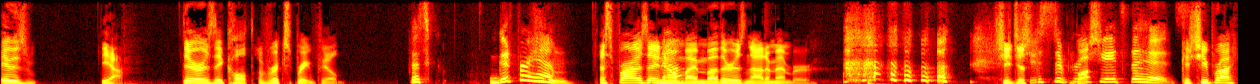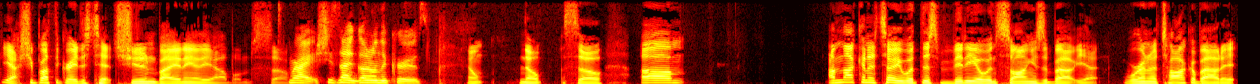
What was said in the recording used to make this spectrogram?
it was yeah. There is a cult of Rick Springfield. That's good for him. As far as I You know, know? my mother is not a member. She just She just appreciates the hits. because she brought yeah she brought the greatest hits. She didn't buy any of the albums, so Right. She's not going on the cruise. Nope. Nope. So, um, I'm not going to tell you what this video and song is about yet. We're going to talk about it,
